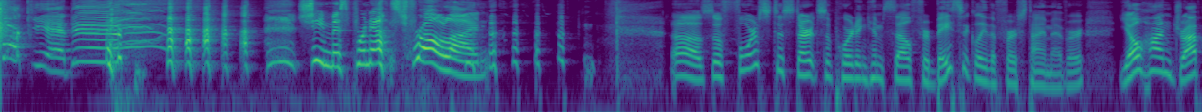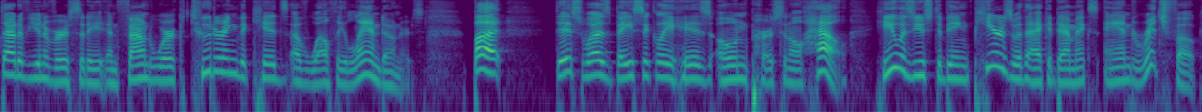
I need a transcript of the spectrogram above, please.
fuck yeah, dude. She mispronounced Fraulein. Oh, so forced to start supporting himself for basically the first time ever, Johann dropped out of university and found work tutoring the kids of wealthy landowners. But this was basically his own personal hell. He was used to being peers with academics and rich folk,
